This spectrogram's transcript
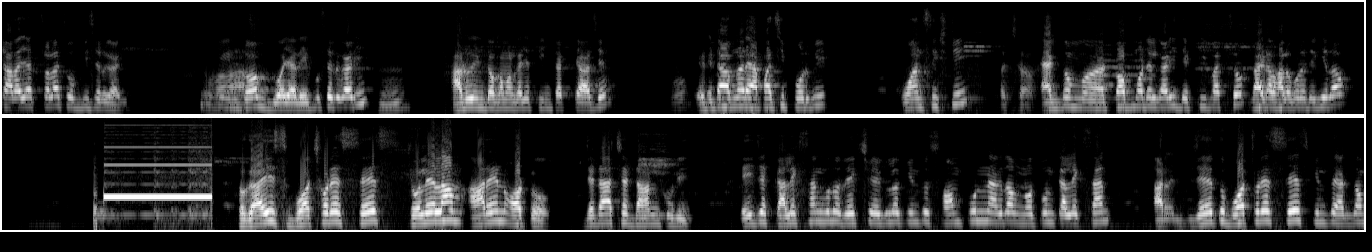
চার হাজার চলা চব্বিশের গাড়ি। ইনটক দু হাজার একুশের গাড়ি। আরও ইনটক আমার কাছে তিন চারটে আছে। এটা আপনার অ্যাপাচি ফোর বিট ওয়ান সিক্সটি আচ্ছা। একদম টপ মডেল গাড়ি দেখতেই পাচ্ছ। গাড়িটা ভালো করে দেখিয়ে দাও। তো গাইস বছরের শেষ চলে এলাম আর এন অটো যেটা আছে ডানকুনি। এই যে কালেকশনগুলো দেখছ এগুলো কিন্তু সম্পূর্ণ একদম নতুন কালেকশন আর যেহেতু বছরের শেষ কিন্তু একদম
